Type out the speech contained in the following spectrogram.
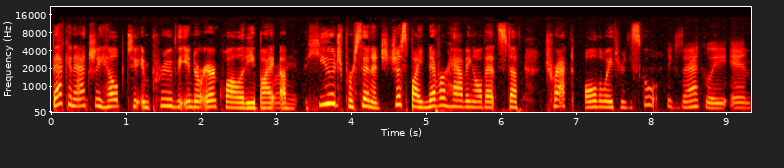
that can actually help to improve the indoor air quality by a huge percentage just by never having all that stuff tracked all the way through the school. Exactly, and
